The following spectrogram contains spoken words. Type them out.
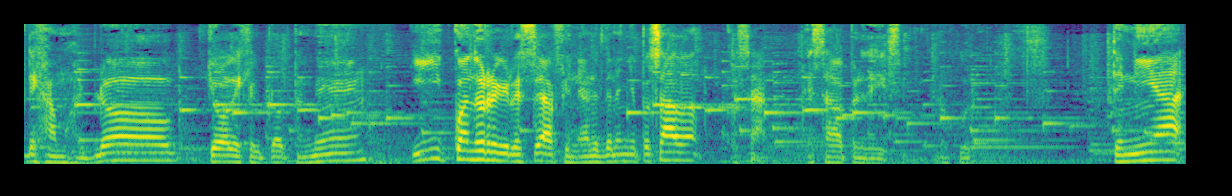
dejamos el blog, yo dejé el blog también, y cuando regresé a finales del año pasado, o sea, estaba perdidísimo, lo juro. Tenía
